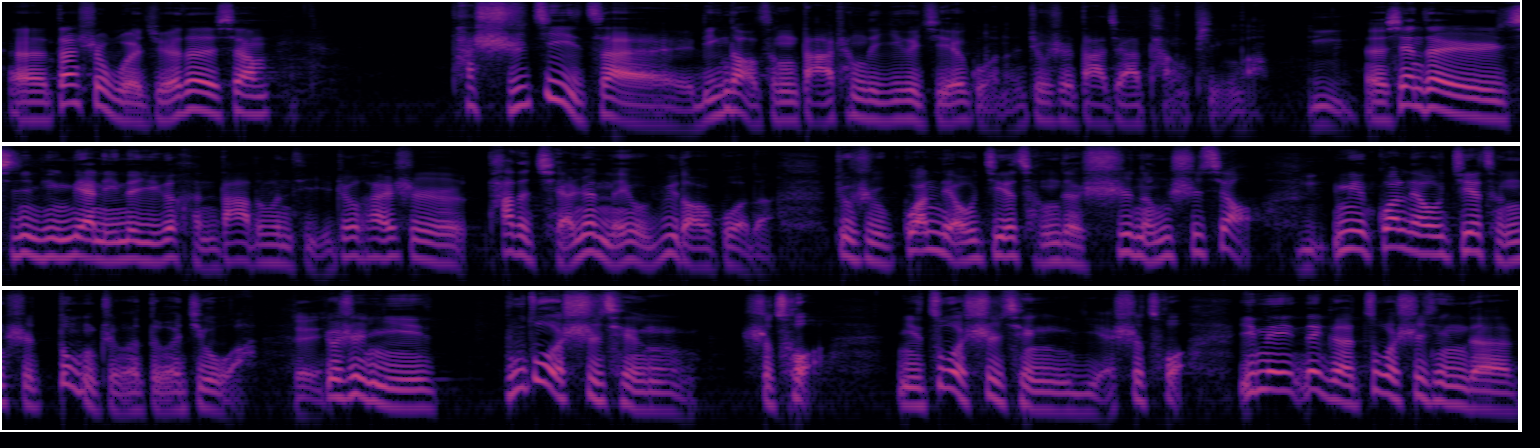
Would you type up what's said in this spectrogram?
呃，但是我觉得像。他实际在领导层达成的一个结果呢，就是大家躺平嘛。嗯，呃，现在习近平面临的一个很大的问题，这还是他的前任没有遇到过的，就是官僚阶层的失能失效。嗯，因为官僚阶层是动辄得咎啊。对，就是你不做事情是错，你做事情也是错，因为那个做事情的。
